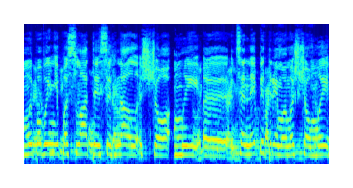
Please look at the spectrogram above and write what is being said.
Ми повинні послати сигнал, що ми е, це не підтримуємо. Що ми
